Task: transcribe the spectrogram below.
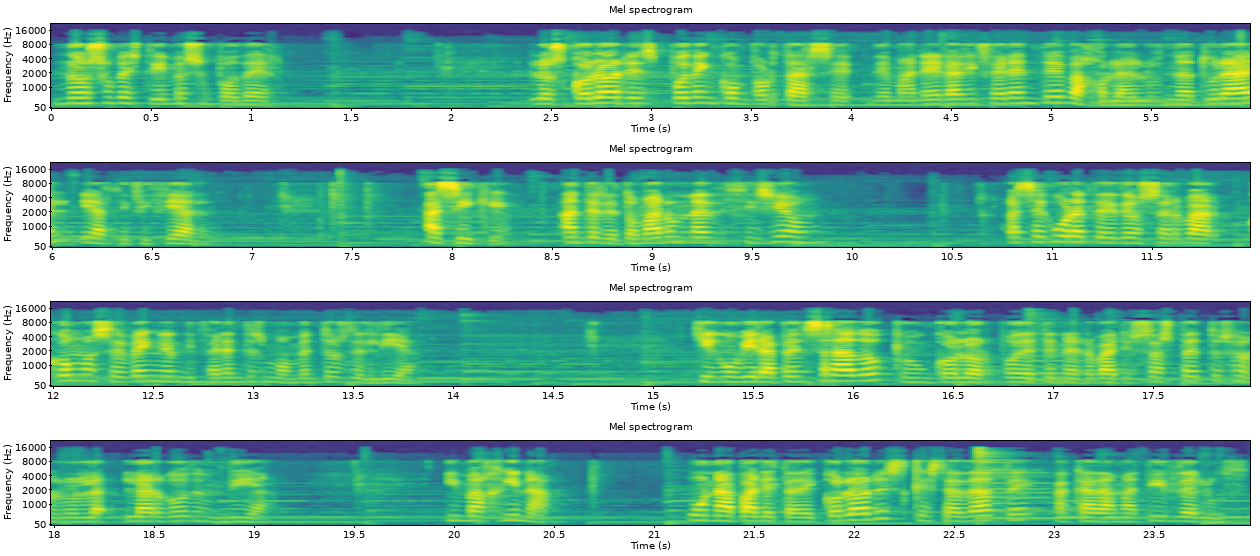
No subestimes su poder. Los colores pueden comportarse de manera diferente bajo la luz natural y artificial. Así que, antes de tomar una decisión, asegúrate de observar cómo se ven en diferentes momentos del día. ¿Quién hubiera pensado que un color puede tener varios aspectos a lo largo de un día? Imagina una paleta de colores que se adapte a cada matiz de luz.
